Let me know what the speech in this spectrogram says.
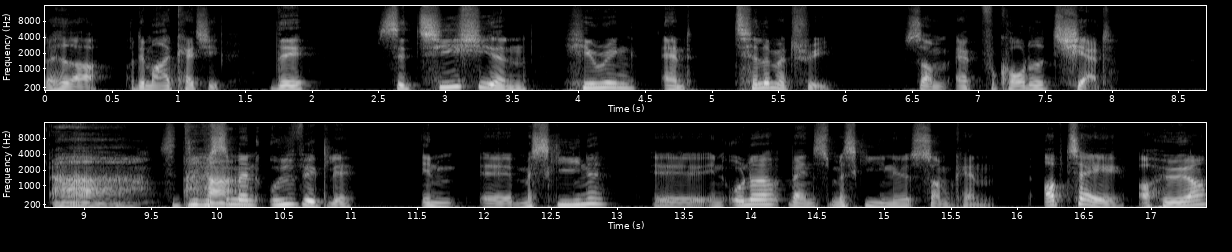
der hedder, og det er meget catchy, The Cetacean Hearing and Telemetry, som er forkortet CHAT. Ah, Så de vil Aha. simpelthen udvikle en øh, maskine, øh, en undervandsmaskine, som kan optage og høre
